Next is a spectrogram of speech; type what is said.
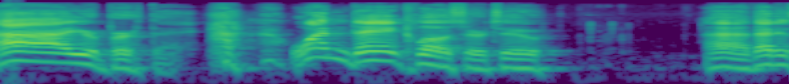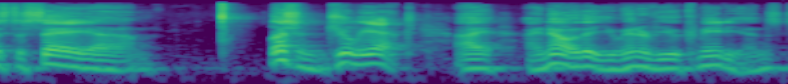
Ah, your birthday. One day closer to. Uh, that is to say, um, listen, Juliette, I, I know that you interview comedians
